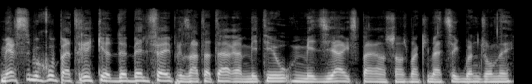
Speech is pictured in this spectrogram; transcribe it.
Merci beaucoup, Patrick de Bellefeuille, présentateur à Météo Média, expert en changement climatique. Bonne journée.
